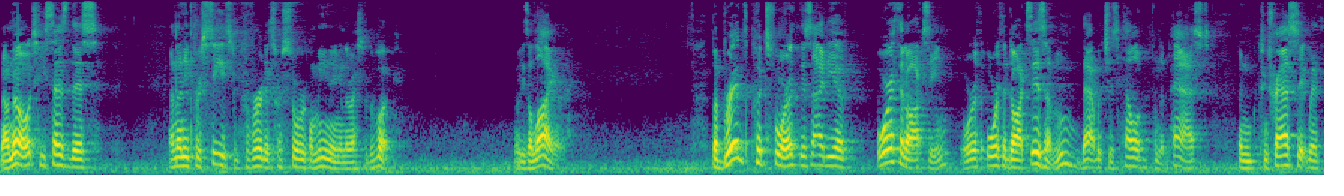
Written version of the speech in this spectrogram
Now, note, he says this, and then he proceeds to pervert its historical meaning in the rest of the book. He's a liar. But Briggs puts forth this idea of orthodoxy, or orthodoxism, that which is held from the past, and contrasts it with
